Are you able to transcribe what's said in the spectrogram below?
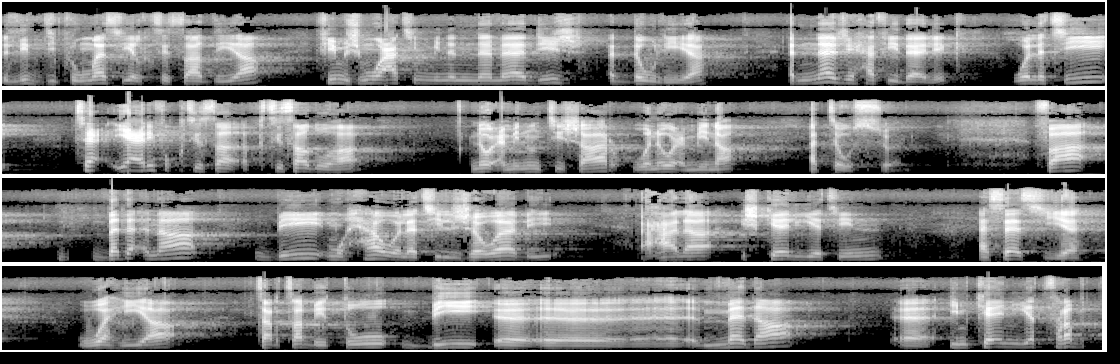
للدبلوماسية الاقتصادية في مجموعة من النماذج الدولية الناجحة في ذلك والتي يعرف اقتصادها نوع من الانتشار ونوع من التوسع. فبدأنا بمحاولة الجواب على إشكالية أساسية وهي ترتبط بمدى إمكانية ربط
